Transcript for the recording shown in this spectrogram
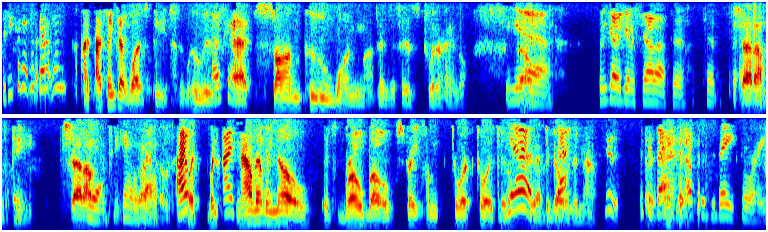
did he come up with that one? I, I think that was Pete, who is okay. at Sonpoo One. I think is his Twitter handle. Yeah. So, so we got to give a shout out to to, to shout out to Pete. Shout out yeah, to Pete. I, but but I, now that we know it's Bro Bo straight from Tori, Tory Kittle, yes, we have to go with it now. Because that has been up for debate, Tory,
